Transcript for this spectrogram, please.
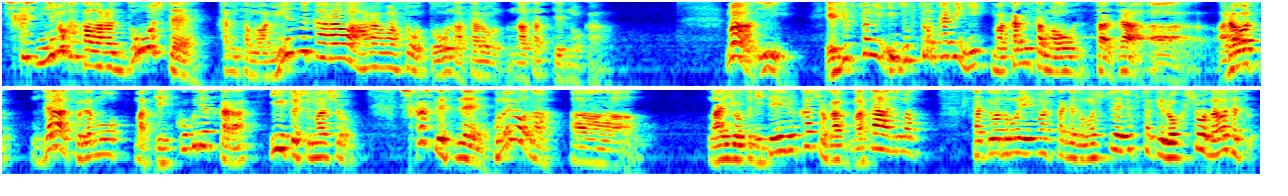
しかしにもかかわらずどうして神様は自らを表そうとなさろう、なさっているのか。まあいい。エジプトに、エジプトの民に、まあ神様をさ、じゃあ、あ表す。じゃあ、それも、まあ、敵国ですから、いいとしましょう。しかしですね、このような、あ内容と似ている箇所がまたあります。先ほども言いましたけども、出エジプト記6章7節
